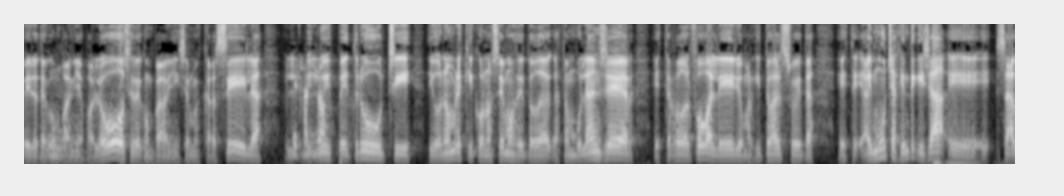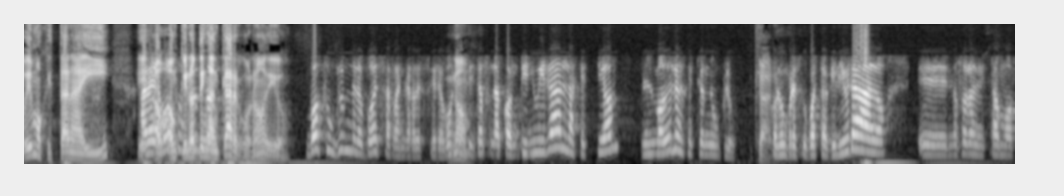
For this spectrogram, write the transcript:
pero te acompaña Pablo Bossi, te acompaña Guillermo Escarcela, Luis Petrucci, digo, nombres que conocemos de toda Gastón Boulanger, este Rodolfo Valerio, Marquitos Alzueta, este, hay mucha gente que ya eh, sabemos que están ahí, eh, aunque no tengan cargo, ¿no? Digo. Vos un club no lo podés arrancar de cero, vos necesitas una continuidad en la gestión, en el modelo de gestión de un club, con un presupuesto equilibrado, eh, nosotros estamos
